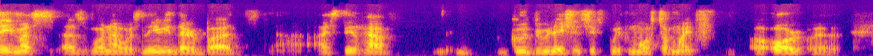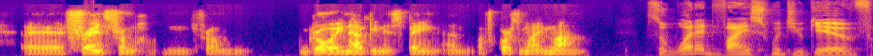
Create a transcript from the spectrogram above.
same as as when i was living there but uh, i still have good relationships with most of my or uh, uh, friends from from growing up in Spain, and of course my mom. So, what advice would you give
